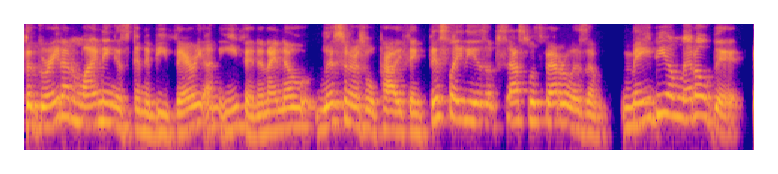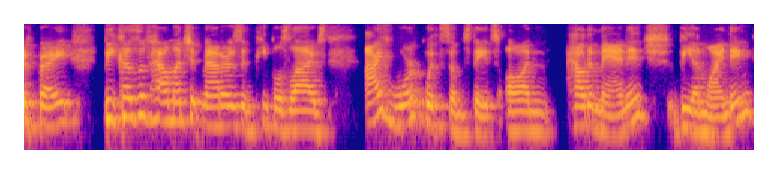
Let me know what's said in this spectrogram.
the great unwinding is going to be very uneven. And I know listeners will probably think this lady is obsessed with federalism. Maybe a little bit, right? Because of how much it matters in people's lives. I've worked with some states on how to manage the unwinding.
